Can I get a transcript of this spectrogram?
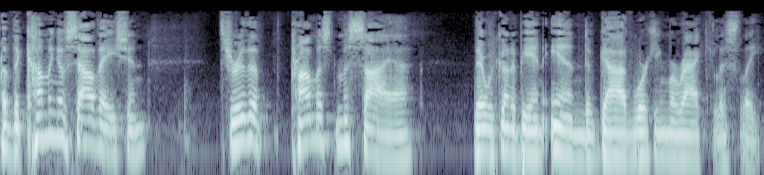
of the coming of salvation through the promised Messiah, there was going to be an end of God working miraculously.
